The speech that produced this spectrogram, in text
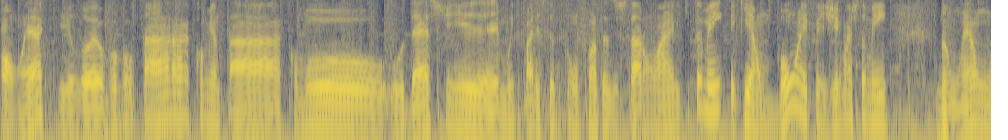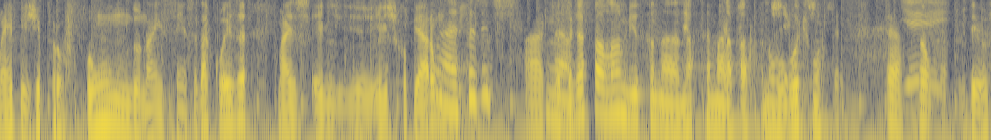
Bom, é aquilo. Eu vou voltar a comentar como o Destiny é muito parecido com o Phantasy Star Online, que também que é um bom RPG, mas também não é um RPG profundo na essência da coisa. Mas ele- eles copiaram. Ah, isso a gente. Ah, Não, essa- já falamos isso na, na semana pa- no Chega, último. É, Yay! não, meu Deus,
